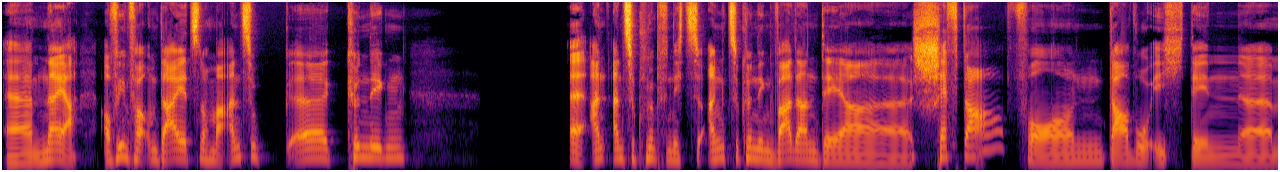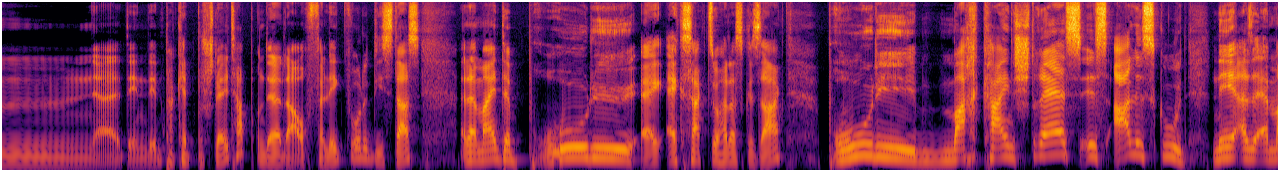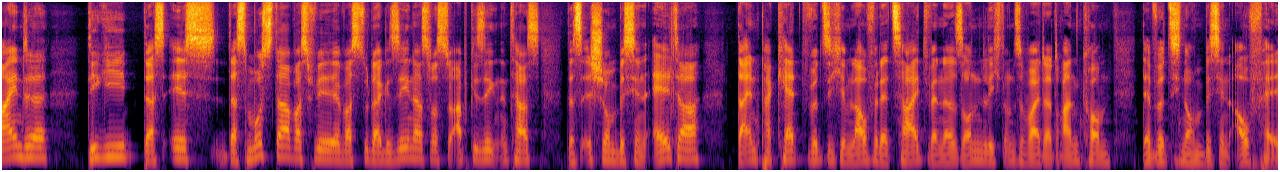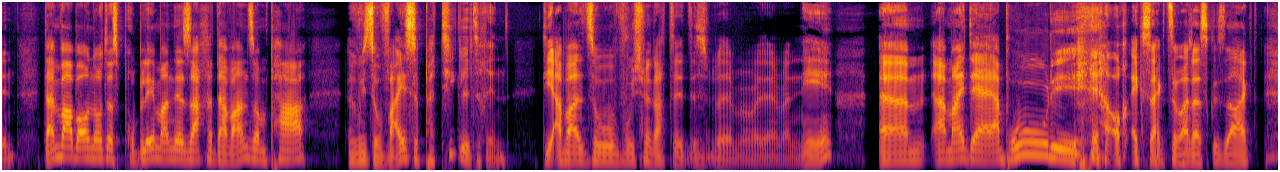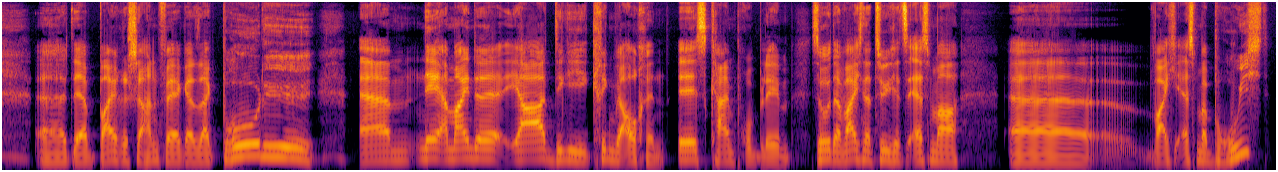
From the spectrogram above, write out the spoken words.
Ähm, naja, auf jeden Fall, um da jetzt nochmal anzukündigen, äh, an, anzuknüpfen, nicht zu, anzukündigen, war dann der Chef da von da, wo ich den, ähm, äh, den, den Parkett bestellt habe und der da auch verlegt wurde, dies, das. Er meinte, Brudi, äh, exakt so hat er es gesagt, Brudi, mach keinen Stress, ist alles gut. Nee, also er meinte, Digi, das ist das Muster, was, wir, was du da gesehen hast, was du abgesegnet hast, das ist schon ein bisschen älter dein Parkett wird sich im Laufe der Zeit, wenn da Sonnenlicht und so weiter drankommt, der wird sich noch ein bisschen aufhellen. Dann war aber auch noch das Problem an der Sache, da waren so ein paar irgendwie so weiße Partikel drin, die aber so, wo ich mir dachte, das, nee. Ähm, er meinte, Herr Brudi, auch exakt so er es gesagt. Äh, der bayerische Handwerker sagt, Brudi. Ähm, nee, er meinte, ja, Digi, kriegen wir auch hin. Ist kein Problem. So, da war ich natürlich jetzt erstmal äh, war ich erstmal beruhigt,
